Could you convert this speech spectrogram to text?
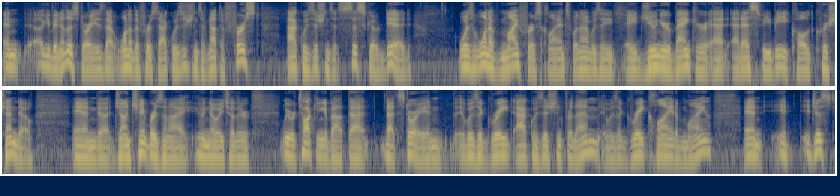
and I'll give you another story is that one of the first acquisitions, if not the first acquisitions that Cisco did was one of my first clients when I was a, a junior banker at, at SVB called Crescendo. And uh, John Chambers and I, who know each other, we were talking about that that story, and it was a great acquisition for them. It was a great client of mine, and it it just,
